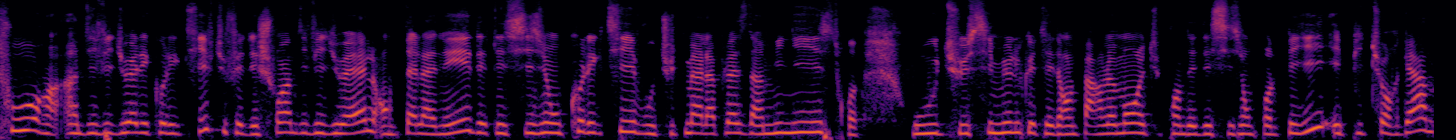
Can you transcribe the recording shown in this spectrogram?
tours individuels et collectifs, tu fais des choix individuels en telle année, des décisions collectives où tu te mets à la place d'un ministre, où tu simules que tu es dans le Parlement et tu prends des décisions pour le pays, et puis tu regardes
